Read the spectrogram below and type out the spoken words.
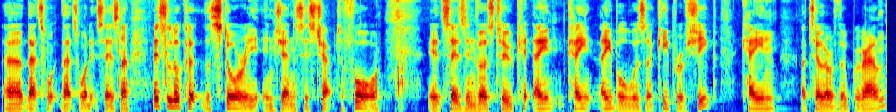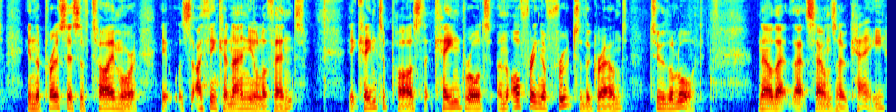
Uh, that's, what, that's what it says. Now, let's look at the story in Genesis chapter 4. It says in verse 2 Cain, Cain, Abel was a keeper of sheep, Cain, a tiller of the ground. In the process of time, or it was, I think, an annual event, it came to pass that Cain brought an offering of fruit to the ground to the Lord. Now, that, that sounds okay,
